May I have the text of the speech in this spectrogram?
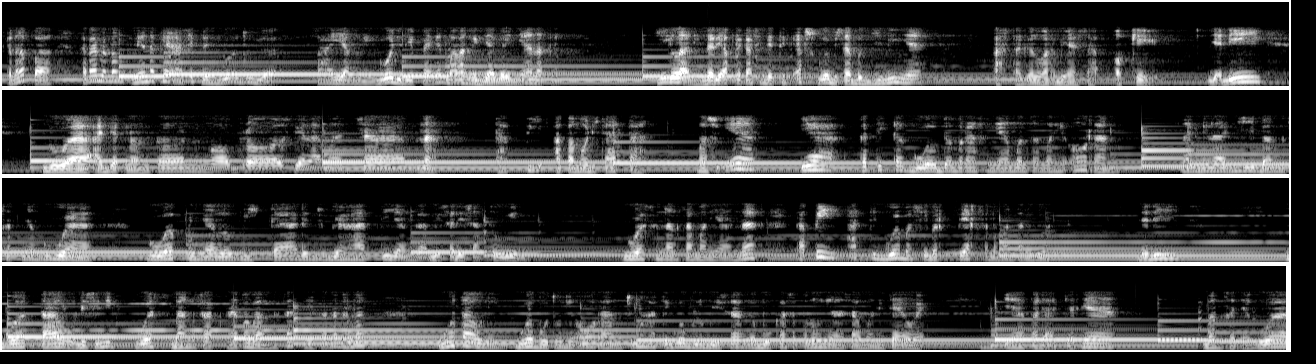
Kenapa? Karena memang ini anaknya asik dan gue juga sayang nih. Gue jadi pengen malah ngejagainnya anak nih. Gila nih dari aplikasi dating apps gue bisa begininya. Astaga luar biasa. Oke jadi gue ajak nonton ngobrol segala macam. Nah tapi apa mau dikata? Maksudnya ya ketika gue udah merasa nyaman sama nih orang lagi-lagi bangsatnya gue gue punya logika dan juga hati yang gak bisa disatuin. Gue senang sama nih anak tapi hati gue masih berpihak sama mantan gue jadi gue tahu di sini gue bangsat. Kenapa bangsat? Ya karena memang tahu nih gue butuh nih orang cuma hati gue belum bisa ngebuka sepenuhnya sama nih cewek. Ya pada akhirnya bangsatnya gue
